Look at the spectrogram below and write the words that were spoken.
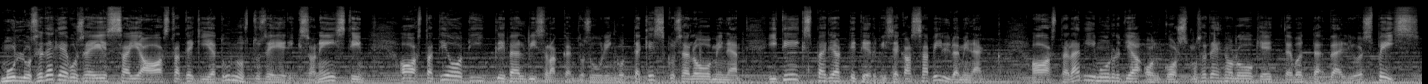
mulluse tegevuse eest sai aasta tegija tunnustuse Ericsson Eesti, aasta teotiitli pälvis Rakendusuuringute Keskuse loomine, ideeks pärjati Tervisekassa pilveminek. aasta läbimurdja on kosmosetehnoloogia ettevõte Value Space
